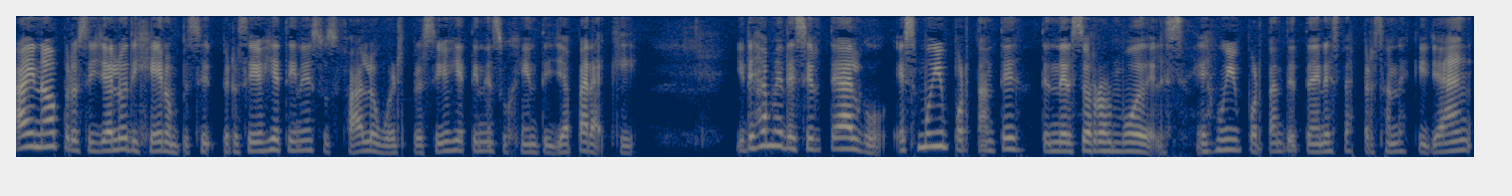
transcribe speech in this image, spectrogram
Ay no, pero si ya lo dijeron, pues pero si ellos ya tienen sus followers, pero si ellos ya tienen su gente, ¿ya para qué? Y déjame decirte algo, es muy importante tener esos role models, es muy importante tener estas personas que ya han,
